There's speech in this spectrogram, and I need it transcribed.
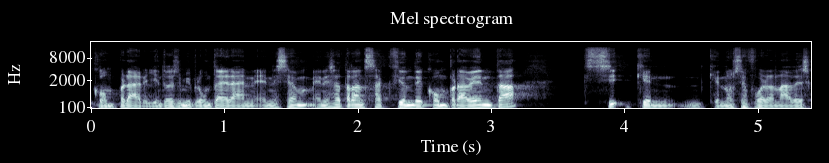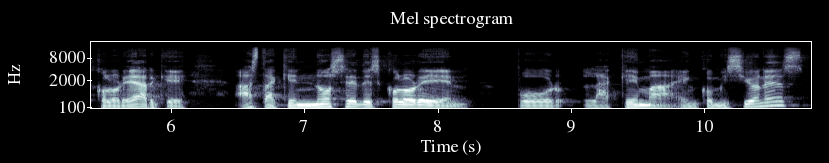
comprar. Y entonces mi pregunta era, en, esa transacción de compra-venta, que, que, no se fueran a descolorear, que hasta que no se descoloreen por la quema en comisiones,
